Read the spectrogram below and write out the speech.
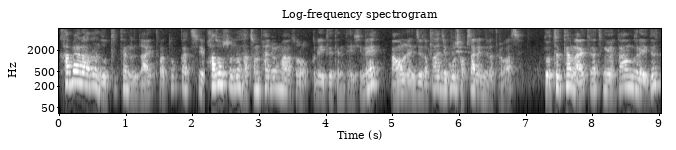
카메라는 노트 10 라이트와 똑같이 화소수는 4800만 화소로 업그레이드 된 대신에 망원 렌즈가 빠지고 접사 렌즈가 들어갔어요. 노트 10 라이트 같은 경우에 다운그레이드,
